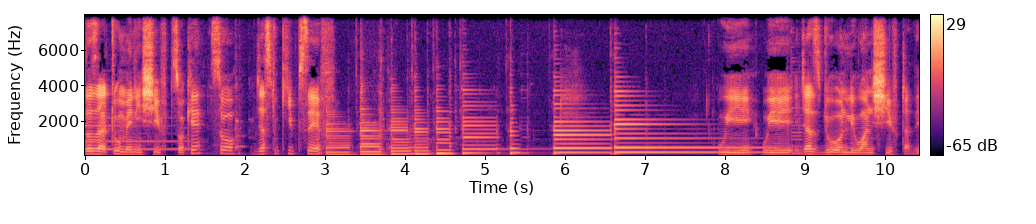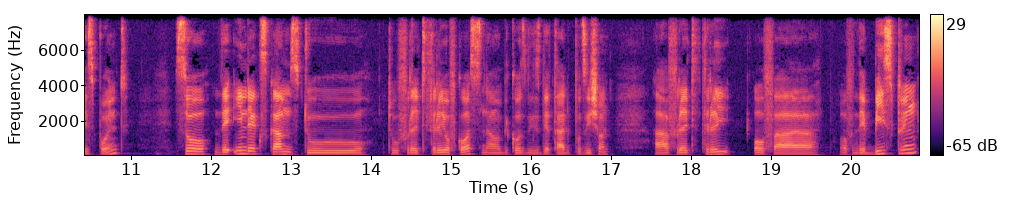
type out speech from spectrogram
Those are too many shifts okay? So just to keep safe we we just do only one shift at this point. So the index comes to to fret 3 of course now because this is the third position uh, fret 3 of uh, of the B string.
